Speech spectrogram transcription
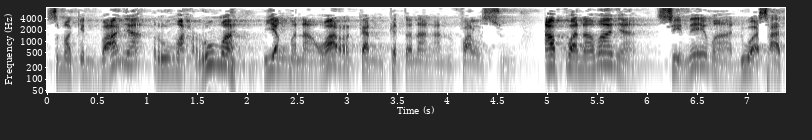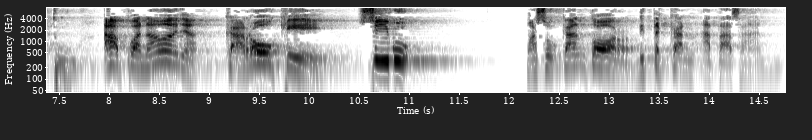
Semakin banyak rumah-rumah yang menawarkan ketenangan palsu. Apa namanya? Sinema 21. Apa namanya? Karaoke. Sibuk. Masuk kantor ditekan atasan.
